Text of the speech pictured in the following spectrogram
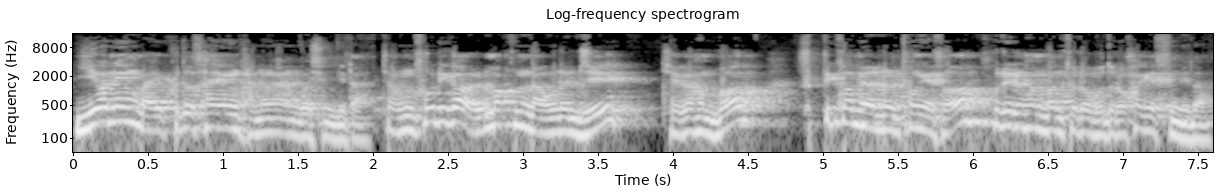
이연액 마이크도 사용 가능한 것입니다. 자 그럼 소리가 얼마큼 나오는지 제가 한번 스피커면을 통해서 소리를 한번 들어보도록 하겠습니다.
